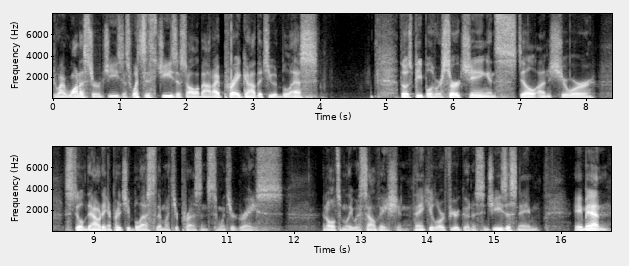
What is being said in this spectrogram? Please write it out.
do I want to serve Jesus? What's this Jesus all about? I pray, God, that you would bless those people who are searching and still unsure, still doubting. I pray that you bless them with your presence and with your grace and ultimately with salvation. Thank you, Lord, for your goodness. In Jesus' name, amen.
